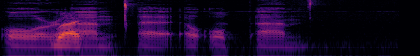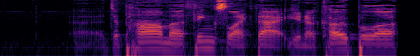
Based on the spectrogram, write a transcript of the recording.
or Right. um, uh, or, um, uh, De Palma, things like that. You know, Coppola.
